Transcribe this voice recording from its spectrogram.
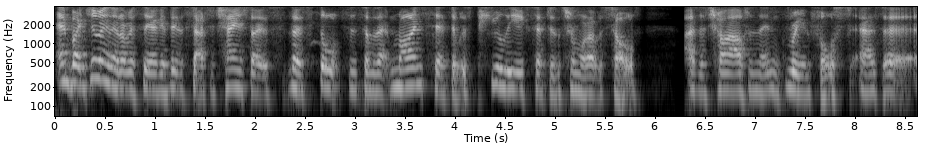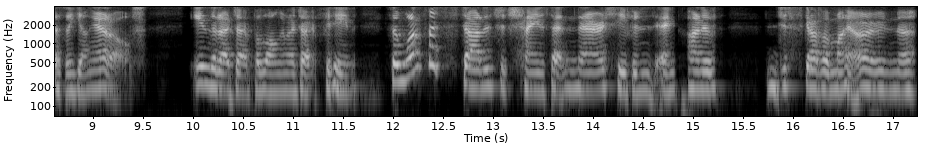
And by doing that, obviously, I could then start to change those those thoughts and some of that mindset that was purely acceptance from what I was told as a child, and then reinforced as a as a young adult, in that I don't belong and I don't fit in. So once I started to change that narrative and and kind of discover my own,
